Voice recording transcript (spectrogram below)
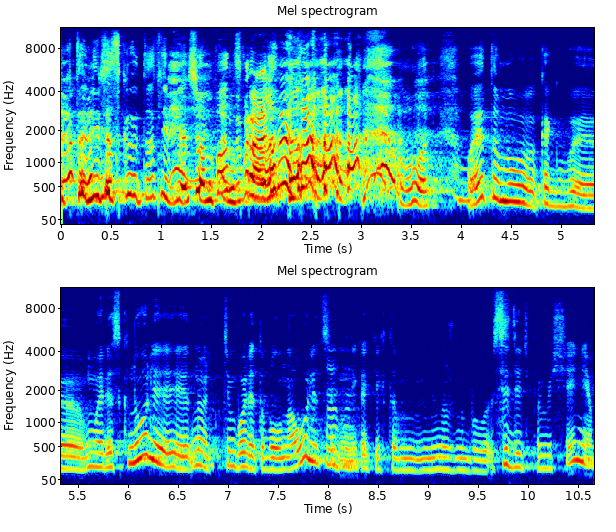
Никто не рискует, тут не пьет шампанского. Вот. Поэтому как бы мы рискнули, ну, тем более это было на улице, никаких там не нужно было сидеть в помещении.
